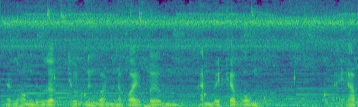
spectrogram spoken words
เดี๋ยวลองดูสักชุดหนึ่งก่อนแล้วค่อยเพิ่มคันเบ็ดครับผมไปครับ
